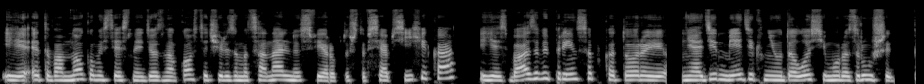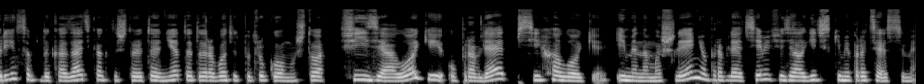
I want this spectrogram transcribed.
И это во многом, естественно, идет знакомство через эмоциональную сферу, потому что вся психика и есть базовый принцип, который ни один медик не удалось ему разрушить. Принцип доказать как-то, что это нет, это работает по-другому, что физиологией управляет психология. Именно мышление управляет всеми физиологическими процессами.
